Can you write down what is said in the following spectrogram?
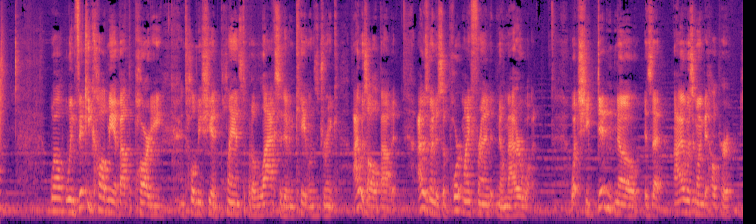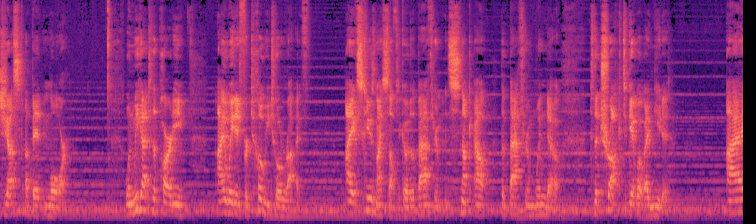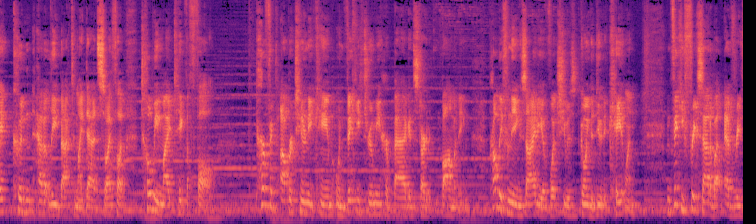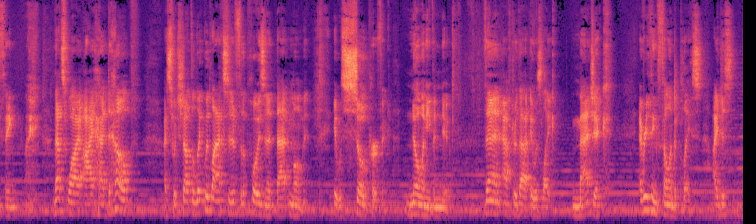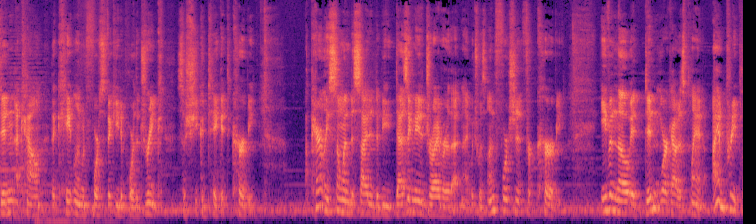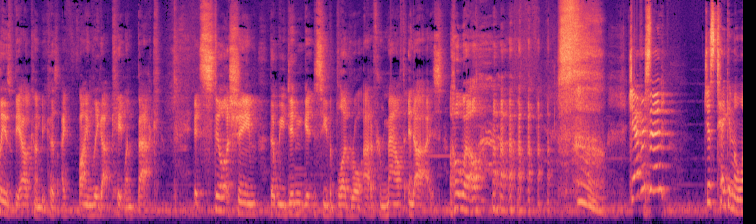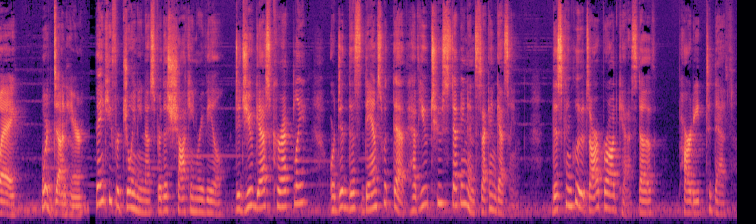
Well, when Vicky called me about the party and told me she had plans to put a laxative in Caitlin's drink, I was all about it. I was going to support my friend no matter what. What she didn't know is that I was going to help her just a bit more. When we got to the party, I waited for Toby to arrive. I excused myself to go to the bathroom and snuck out the bathroom window to the truck to get what I needed. I couldn't have it lead back to my dad, so I thought Toby might take the fall. The perfect opportunity came when Vicky threw me her bag and started vomiting, probably from the anxiety of what she was going to do to Caitlin. And Vicky freaks out about everything. That's why I had to help. I switched out the liquid laxative for the poison at that moment. It was so perfect. No one even knew. Then, after that, it was like magic. Everything fell into place. I just didn't account that Caitlin would force Vicky to pour the drink so she could take it to Kirby. Apparently, someone decided to be designated driver that night, which was unfortunate for Kirby. Even though it didn't work out as planned, I am pretty pleased with the outcome because I finally got Caitlin back. It's still a shame that we didn't get to see the blood roll out of her mouth and eyes. Oh well. Jefferson? Just take him away. We're done here. Thank you for joining us for this shocking reveal. Did you guess correctly? Or did this dance with death have you two stepping and second guessing? This concludes our broadcast of Party to Death.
